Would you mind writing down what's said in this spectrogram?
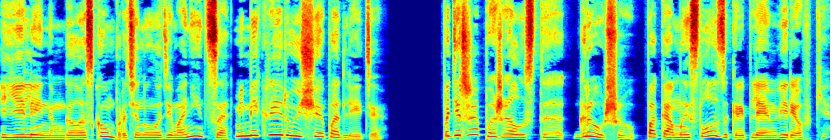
Елейным голоском протянула демоница, мимикрирующая под леди. «Подержи, пожалуйста, грушу, пока мы сло закрепляем веревки».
